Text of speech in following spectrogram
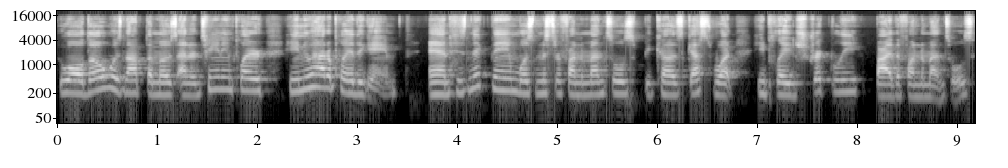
who, although was not the most entertaining player, he knew how to play the game. And his nickname was Mr. Fundamentals because guess what? He played strictly by the fundamentals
